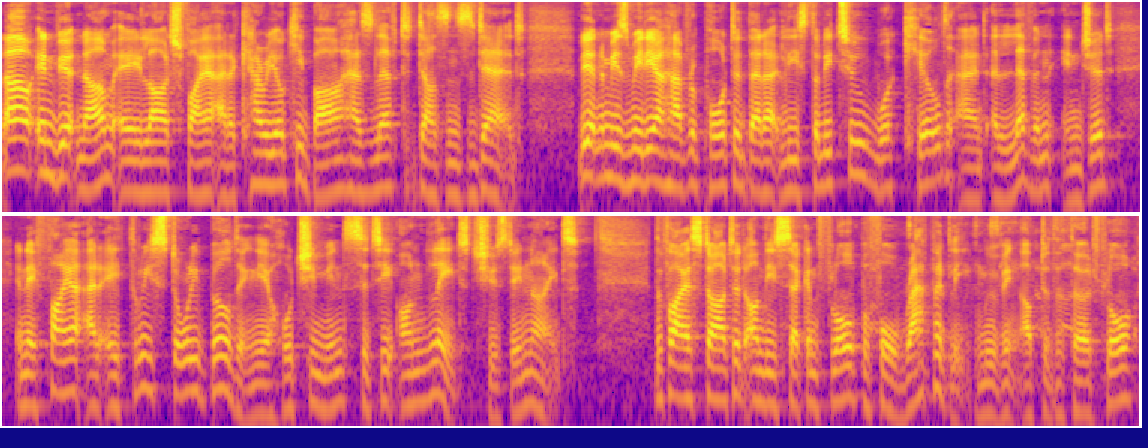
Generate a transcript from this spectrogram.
Now, in Vietnam, a large fire at a karaoke bar has left dozens dead. Vietnamese media have reported that at least 32 were killed and 11 injured in a fire at a three-story building near Ho Chi Minh City on late Tuesday night. The fire started on the second floor before rapidly moving up to the third floor,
